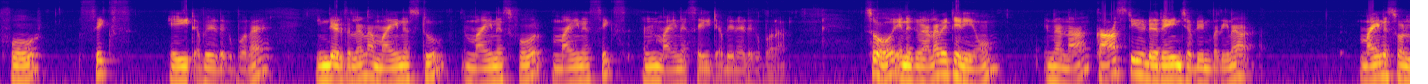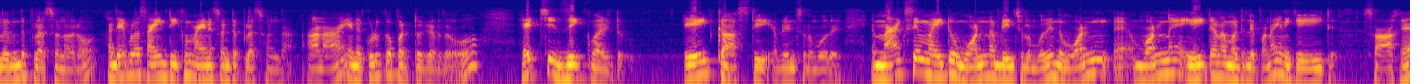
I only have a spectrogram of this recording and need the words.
ஃபோர் சிக்ஸ் எயிட் அப்படி எடுக்க போகிறேன் இந்த இடத்துல நான் minus two minus four minus six and minus eight அப்படின்னு எடுக்க போகிறேன் ஸோ எனக்கு நல்லாவே தெரியும். என்னென்னா காஸ்டியோட ரேஞ்ச் அப்படின்னு பார்த்தீங்கன்னா மைனஸ் ஒன்லேருந்து ப்ளஸ் ஒன் வரும். அதே போல் சைன் டிக்கும் minus one to plus one தான். ஆனால் எனக்கு கொடுக்கப்பட்டிருக்கிறதோ h is equal to eight cos t அப்படின்னு சொல்லும்போது மேக்ஸிமம் ஐட்டு ஒன் அப்படின்னு சொல்லும்போது இந்த ஒன் ஒன்னை எயிட்டால் மல்டிப்ளை பண்ணால் எனக்கு எயிட் ஸோ ஆக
